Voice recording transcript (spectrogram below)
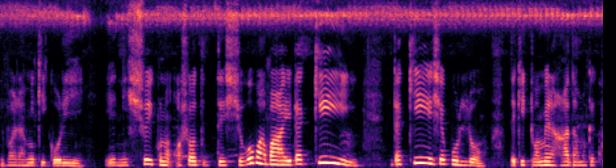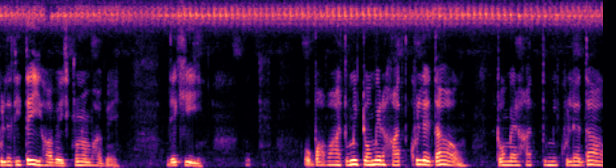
এবার আমি কি করি? এ নিশ্চয়ই কোনো অসৎ উদ্দেশ্য ও বাবা। এটা কি? এটা কি এসে পড়ল? দেখি টমের হাত আমাকে খুলে দিতেই হবে কোনোভাবে। দেখি, ও বাবা, তুমি টমের হাত খুলে দাও। টমের হাত তুমি খুলে দাও।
